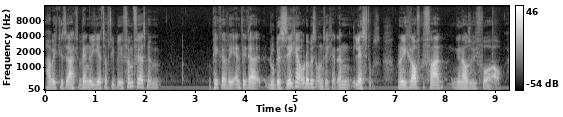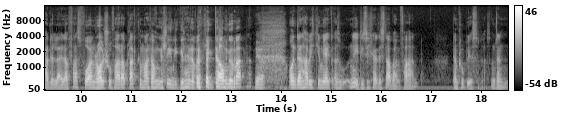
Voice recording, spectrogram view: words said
habe ich gesagt, wenn du jetzt auf die B5 fährst mit dem PKW, entweder du bist sicher oder bist unsicher, dann lässt du es. Und dann bin ich raufgefahren, genauso wie vorher auch. Hatte leider fast vorher einen Rollschuhfahrer platt gemacht auf dem Gelände, weil ich gegen Daumen gemacht habe. Ja. Und dann habe ich gemerkt, also nee, die Sicherheit ist da beim Fahren. Dann probierst du das. Und dann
